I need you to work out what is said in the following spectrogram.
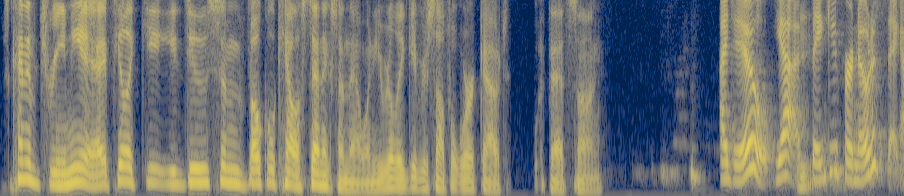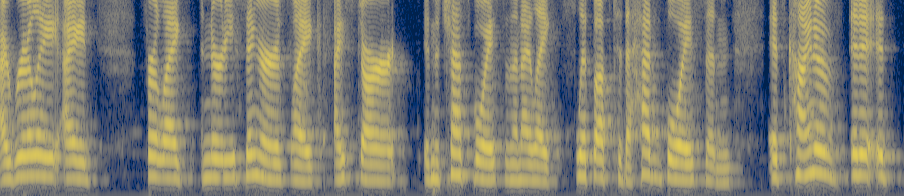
it's kind of dreamy. I feel like you, you do some vocal calisthenics on that one. You really give yourself a workout with that song. I do. Yeah. Thank you for noticing. I really, I, for like nerdy singers, like I start in the chest voice and then I like flip up to the head voice. And it's kind of, it, it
